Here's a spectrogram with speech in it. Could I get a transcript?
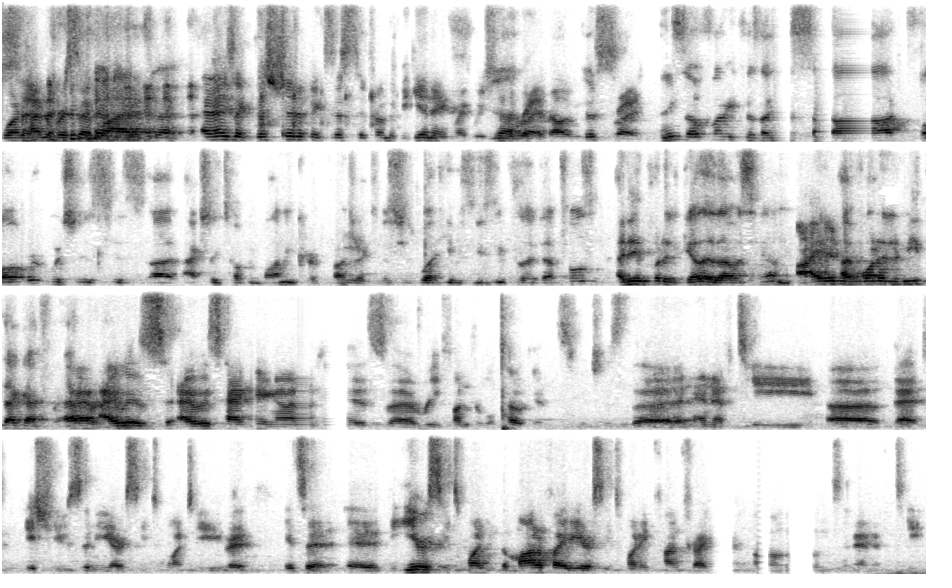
100% live. And I was like, this should have existed from the beginning. Like we should have Yeah. been Right. developing this. Right. It's so funny because I saw Clover, which is his uh, actually token bonding curve project, which is what he was using for the dev tools. I didn't put it together. That was him. I didn't. I've wanted to meet that guy forever. I, I was I was hacking on his uh, refundable tokens, which is the NFT uh, that issues an ERC20. Right? It's a, a the ERC20, the modified ERC20 contract owns an NFT,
